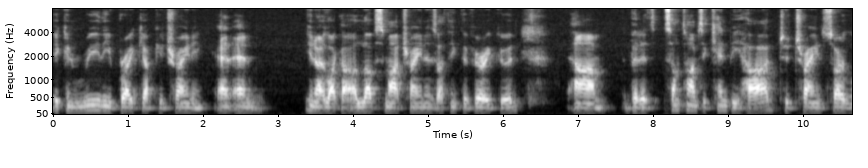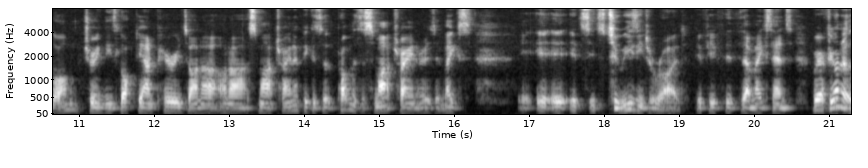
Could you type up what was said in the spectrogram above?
it can really break up your training. And, and you know, like I love smart trainers, I think they're very good. Um, but it's sometimes it can be hard to train so long during these lockdown periods on a on a smart trainer because the problem with the smart trainer is it makes it, it, it's it's too easy to ride if, if, if that makes sense. Where if you're on a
